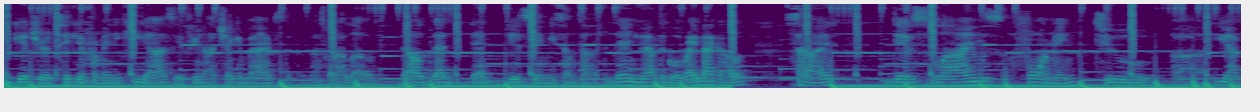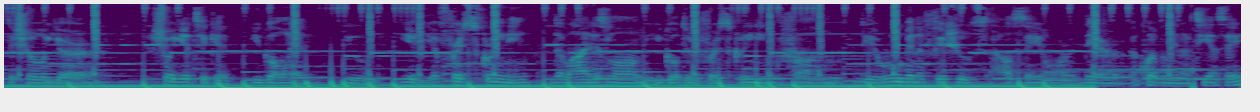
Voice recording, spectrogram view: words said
you get your ticket from any kiosk. If you're not checking bags, that's what I love. That that that did save me sometimes. Then you have to go right back outside. There's lines forming to uh, you have to show your show your ticket. You go in. You your, your first screening, the line is long. You go through the first screening from the Aruban officials, I'll say, or their equivalent of TSA.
